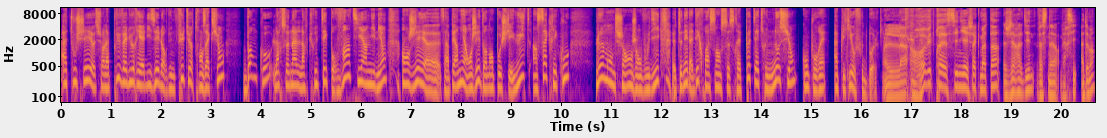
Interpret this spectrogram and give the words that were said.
à toucher euh, sur la plus-value réalisée lors d'une future transaction. Banco, l'Arsenal l'a recruté pour 21 millions. Angers, ça a permis à Angers d'en empocher 8, un sacré coup. Le monde change, on vous dit. Euh, tenez, la décroissance, ce serait peut-être une notion qu'on pourrait appliquer au football. La revue de presse signée chaque matin, Géraldine Vassner. Merci, à demain.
